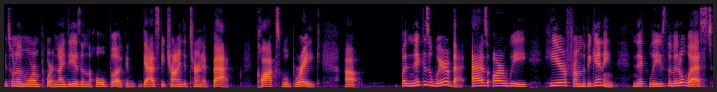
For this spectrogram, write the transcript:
It's one of the more important ideas in the whole book, and Gatsby trying to turn it back clocks will break. Uh, but Nick is aware of that, as are we here from the beginning. Nick leaves the Middle West,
